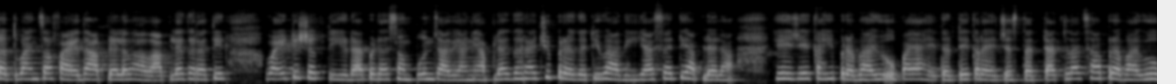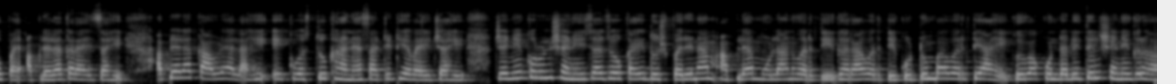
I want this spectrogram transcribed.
तत्वांचा फायदा आपल्याला व्हावा. आपल्या घरातील वाईट शक्ती इडापिडा संपून जावी आणि आपल्या घराची प्रगती व्हावी यासाठी आपल्याला हे जे काही प्रभावी उपाय आहे तर ते करायचे असतात. त्यातलाच हा प्रभावी उपाय आपल्याला करायचा आहे. आपल्याला कावळ्याला ही एक वस्तू खाण्यासाठी ठेवायची आहे. जेणेकरून शनीचा जो काही दुष्परिणाम आपल्या मुलांवरती घरावरती कुटुंबावरती आहे किंवा कुंडलीतील शनिग्रह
